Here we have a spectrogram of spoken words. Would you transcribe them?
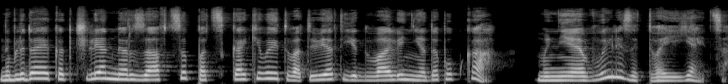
наблюдая, как член мерзавца подскакивает в ответ едва ли не до пупка. Мне вылезать твои яйца?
